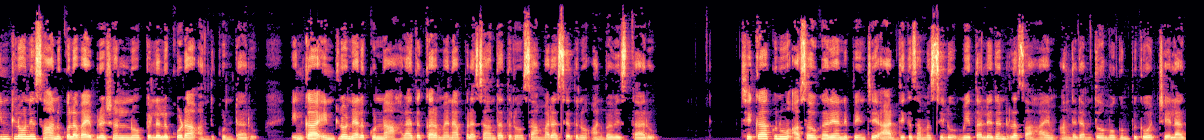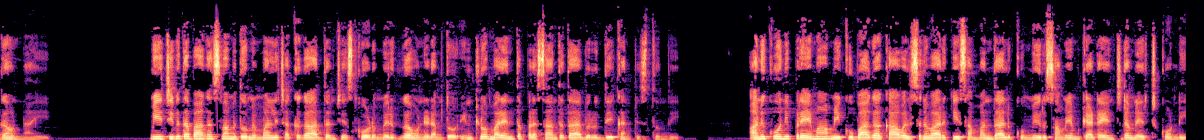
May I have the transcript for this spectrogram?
ఇంట్లోని సానుకూల వైబ్రేషన్లను పిల్లలు కూడా అందుకుంటారు. ఇంకా ఇంట్లో నెలకొన్న ఆహ్లాదకరమైన ప్రశాంతతను సామరస్యతను అనుభవిస్తారు. చికాకును అసౌకర్యాన్ని పెంచే ఆర్థిక సమస్యలు మీ తల్లిదండ్రుల సహాయం అందడంతో ముగింపుకు వచ్చేలాగా ఉన్నాయి. మీ జీవిత భాగస్వామితో మిమ్మల్ని చక్కగా అర్థం చేసుకోవడం మెరుగుగా ఉండడంతో ఇంట్లో మరింత ప్రశాంతత అభివృద్ధి కనిపిస్తుంది. అనుకోని ప్రేమ మీకు బాగా కావలసిన వారికి సంబంధాలకు మీరు సమయం కేటాయించడం నేర్చుకోండి.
